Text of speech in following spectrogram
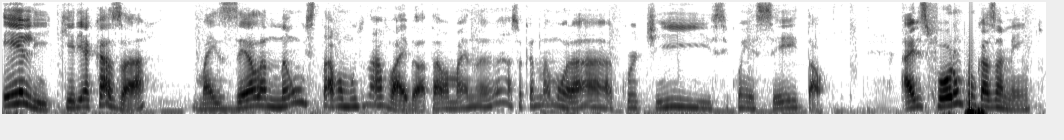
Ele queria casar, mas ela não estava muito na vibe. Ela estava mais na, ah, só quero namorar, curtir, se conhecer e tal. Aí eles foram para um casamento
